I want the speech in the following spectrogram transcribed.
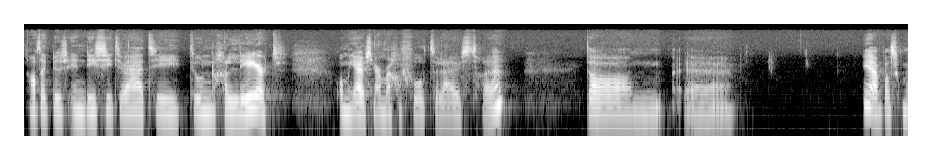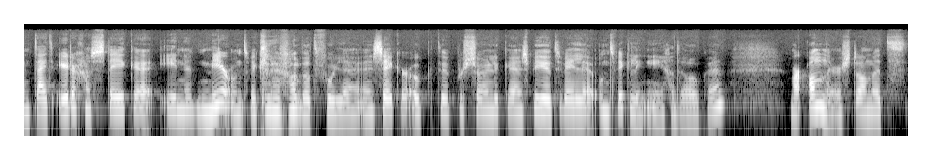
Had ik dus in die situatie toen geleerd om juist naar mijn gevoel te luisteren, dan uh, ja, was ik mijn tijd eerder gaan steken in het meer ontwikkelen van dat voelen. En zeker ook de persoonlijke en spirituele ontwikkeling ingedoken. Maar anders dan het,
